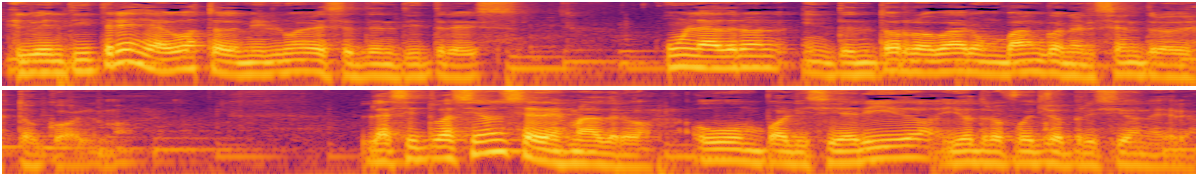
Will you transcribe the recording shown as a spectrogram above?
El 23 de agosto de 1973, un ladrón intentó robar un banco en el centro de Estocolmo. La situación se desmadró, hubo un policía herido y otro fue hecho prisionero,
